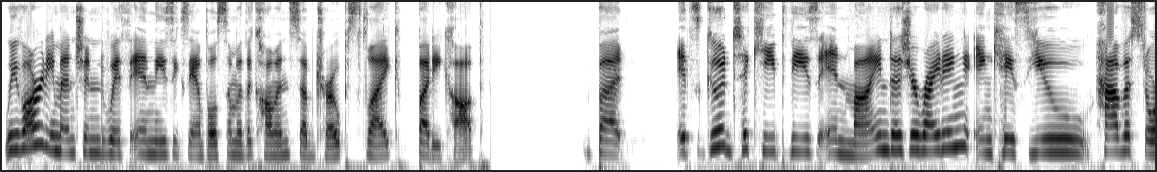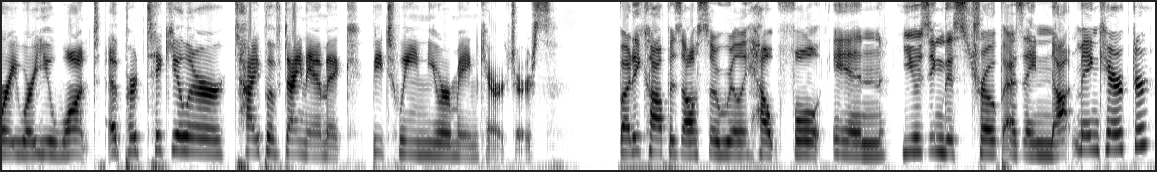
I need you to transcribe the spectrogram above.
We've already mentioned within these examples some of the common subtropes like buddy cop. But it's good to keep these in mind as you're writing in case you have a story where you want a particular type of dynamic between your main characters. Buddy Cop is also really helpful in using this trope as a not main character.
